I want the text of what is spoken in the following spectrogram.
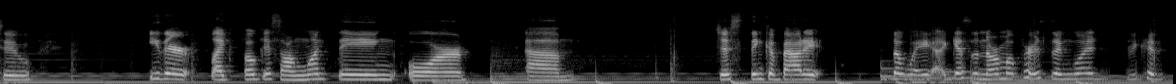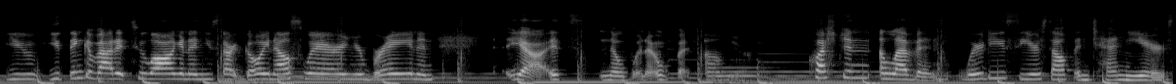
to either like focus on one thing or um just think about it the way I guess a normal person would because you you think about it too long and then you start going elsewhere in your brain and yeah, it's no bueno, but um yeah Question 11 Where do you see yourself in 10 years?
